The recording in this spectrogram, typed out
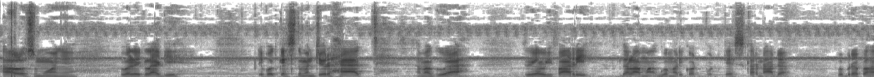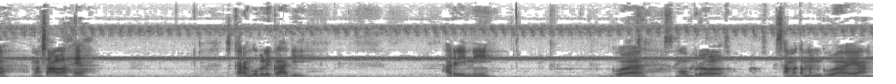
Halo semuanya, balik lagi di podcast teman curhat sama gua Rizal Givari. Udah lama gua nggak record podcast karena ada beberapa masalah ya. Sekarang gue balik lagi. Hari ini gua ngobrol sama teman gua yang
